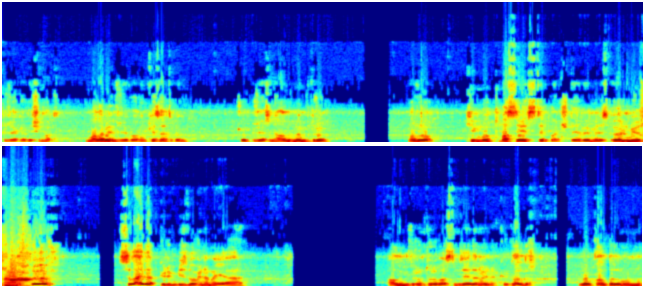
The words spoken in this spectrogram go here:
güzel kardeşim bak. Mala benziyor bu adam. Kes artık onu. Çok güzelsin. Aldım ben bu turu. Hazır ol. Kim bu? Basya'ya step punch. DB Melis. Ölmüyorsun. Ah. Yusuf. Slide at gülüm bizle oynama ya. Aldım bir turun toru bastım Z'den oyna. Kür kaldır. Low kaldırdım onu.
